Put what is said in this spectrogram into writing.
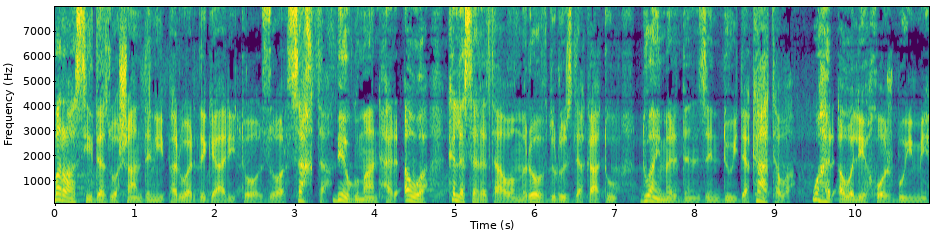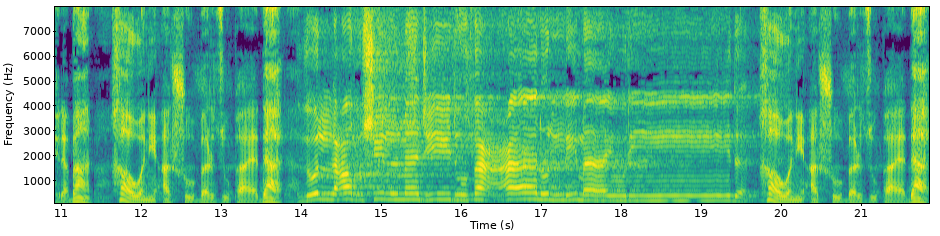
بەڕاستی دەست وەشاندنی پەروەردگاری تۆ زۆر سەختە بێگومان هەر ئەوە کە لە سەرەتاوە مرۆڤ دروست دەکات و دوای مردن زیندووی دەکاتەوە وە هەر ئەوە لێخۆشبووی میهرەبان خاوەنی عەرش و بەرز و پایەدار. ذو العرش المجید فعال لما یرید. خاوەنی عەرش و بەرز و پایەدار.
